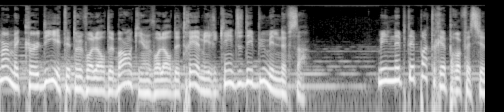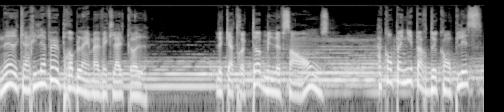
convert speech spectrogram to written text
Elmer McCurdy était un voleur de banque et un voleur de traits américain du début 1900. Mais il n'était pas très professionnel car il avait un problème avec l'alcool. Le 4 octobre 1911, accompagné par deux complices,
